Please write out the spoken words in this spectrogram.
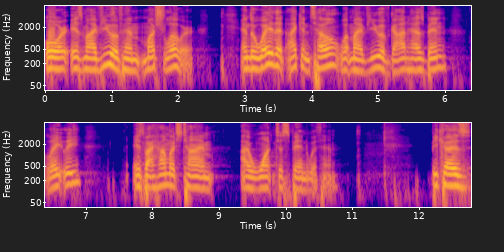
Or is my view of him much lower? And the way that I can tell what my view of God has been lately is by how much time I want to spend with him. Because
